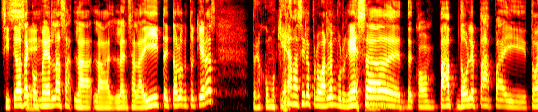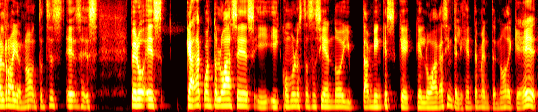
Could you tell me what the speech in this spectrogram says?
si te vas a comer la, la, la, ensaladita y todo lo que tú quieras, pero como quiera vas a ir a probar la hamburguesa con pap, doble papa y todo el rollo, ¿no? Entonces, es, es, pero es, cada cuánto lo haces y, cómo lo estás haciendo y también que, que, que, lo hagas inteligentemente, ¿no? De que eh,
